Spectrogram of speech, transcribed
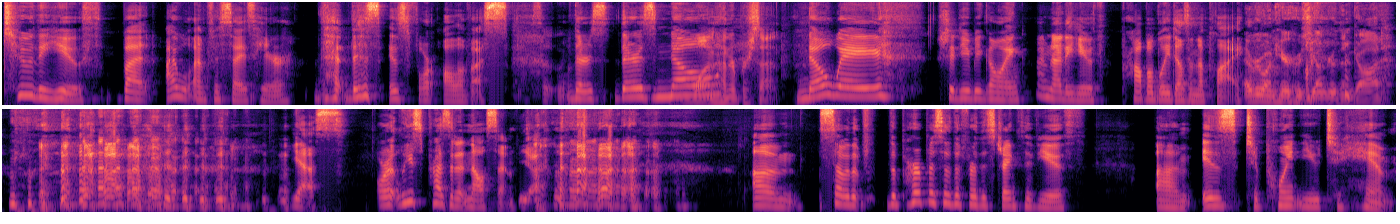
to the youth but i will emphasize here that this is for all of us Absolutely. there's there is no One hundred percent. no way should you be going i'm not a youth probably doesn't apply Everyone here who's younger than God. yes or at least president nelson. Yeah. um so the the purpose of the for the strength of youth um is to point you to him.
